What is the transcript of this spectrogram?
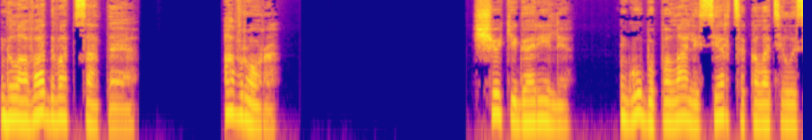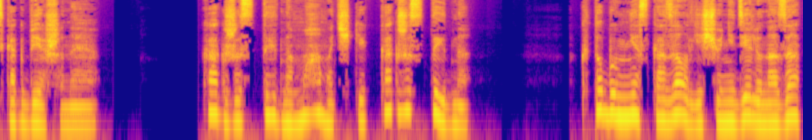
Глава двадцатая. Аврора. Щеки горели, губы пылали, сердце колотилось как бешеное. Как же стыдно, мамочки, как же стыдно. Кто бы мне сказал еще неделю назад,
